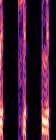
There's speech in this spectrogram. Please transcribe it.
Click, click, click.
